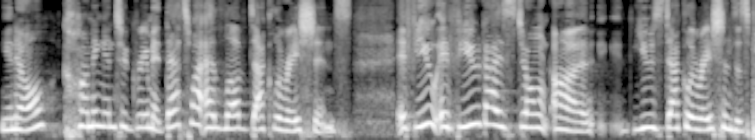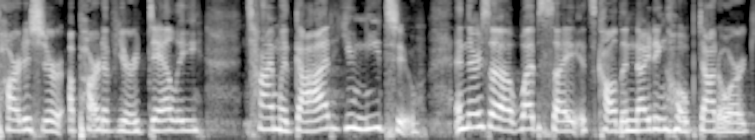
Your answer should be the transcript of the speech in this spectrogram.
you know, coming into agreement. That's why I love declarations. If you if you guys don't uh, use declarations as part as your a part of your daily time with God, you need to. And there's a website, it's called ignitinghope.org.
